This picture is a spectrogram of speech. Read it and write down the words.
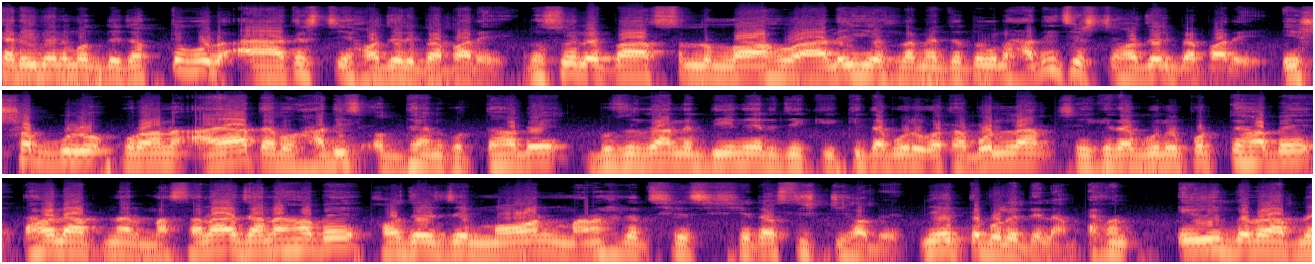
কারিমের মধ্যে যতগুলো আয়াত এসছে হজের ব্যাপারে, রসুল পাক আলহি আসলামের যতগুলো হাদিস এসছে হজের ব্যাপারে, এই সবগুলো কোরআন আয়াত এবং হাদিস অধ্যয়ন করতে হবে। বুজুর্গানের দিনের যে কিতাবগুলোর কথা বললাম, সেই কিতাবগুলো পড়তে হবে। তাহলে আপনার মাসালা জানা হবে, হজের যে মন, মানসিকতা সেটাও সৃষ্টি হবে। নিয়ত বলে দিলাম। এখন এই ব্যাপারে আপনি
